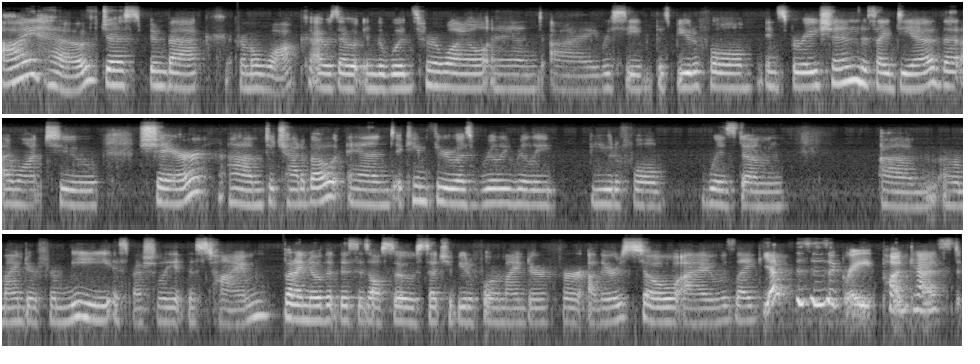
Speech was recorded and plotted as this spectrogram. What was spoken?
I have just been back from a walk. I was out in the woods for a while and I received this beautiful inspiration, this idea that I want to share, um, to chat about, and it came through as really, really beautiful wisdom um, a reminder for me, especially at this time. But I know that this is also such a beautiful reminder for others. So I was like, yep, this is a great podcast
